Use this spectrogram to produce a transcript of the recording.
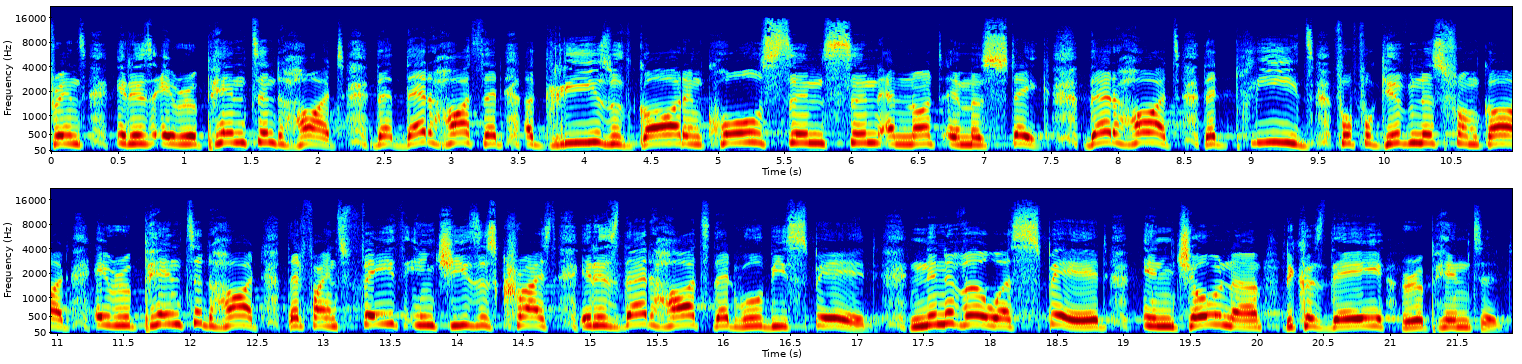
Friends, it is a repentant heart, that that heart that agrees with God and calls sin sin and not a mistake. That heart that pleads for forgiveness from God, a repentant heart that finds faith in Jesus Christ. It is that heart that will be spared. Nineveh was spared in Jonah because they repented.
